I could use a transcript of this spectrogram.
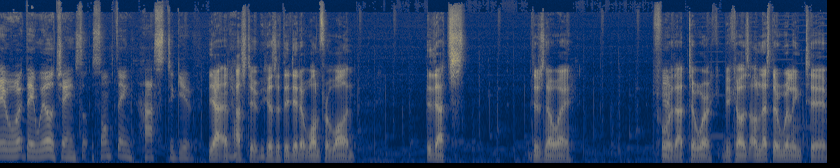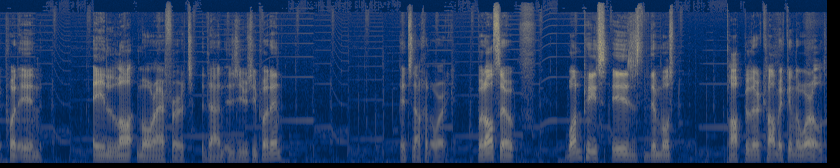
they will they will change. So- Something has to give. yeah, it has to because if they did it one for one, that's there's no way for Yeah. that to work because unless they're willing to put in a lot more effort than is usually put in, it's not going to work. But also, One Piece is the most popular comic in the world.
